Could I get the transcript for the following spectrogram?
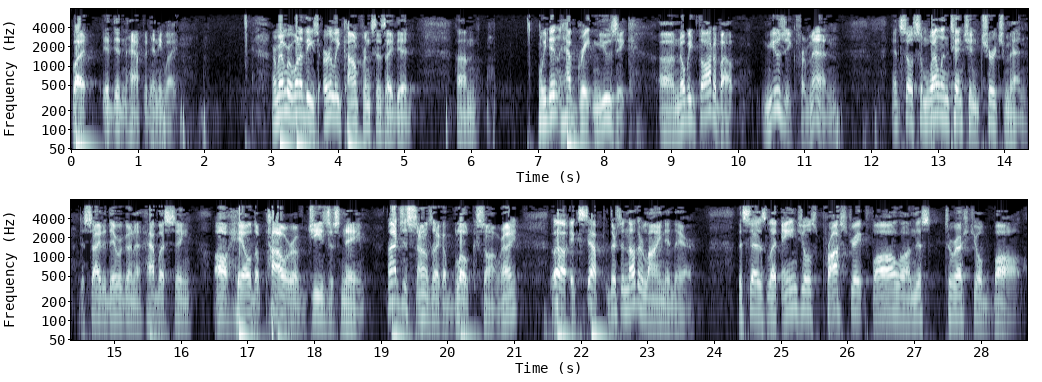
But it didn't happen anyway. I remember one of these early conferences I did. Um, we didn't have great music. Uh, nobody thought about music for men. And so some well-intentioned churchmen decided they were going to have us sing, All Hail the Power of Jesus' Name. That just sounds like a bloke song, right? Well, except there's another line in there that says, let angels prostrate fall on this terrestrial ball.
